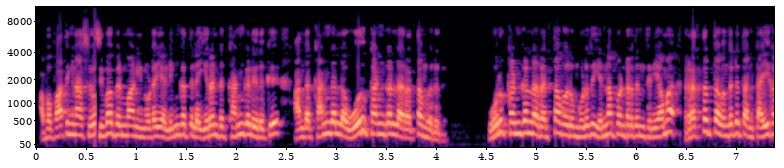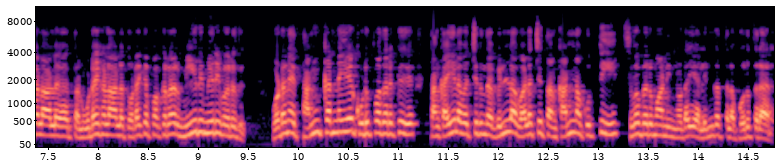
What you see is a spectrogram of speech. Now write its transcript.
அப்ப பாத்தீங்கன்னா சிவ- சிவபெருமானினுடைய லிங்கத்துல இரண்டு கண்கள் இருக்கு. அந்த கண்கள்ல ஒரு கண்கள்ல ரத்தம் வருது. ஒரு கண்கள்ல ரத்தம் வரும்பொழுது என்ன பண்றதுன்னு தெரியாம ரத்தத்தை வந்துட்டு தன் கைகளால தன் உடைகளால துடைக்க பார்க்கிறார். மீறி மீறி வருது. உடனே தன் கண்ணையே கொடுப்பதற்கு தன் கையில வச்சிருந்த வில்ல வளைச்சு தன் கண்ணை குத்தி சிவபெருமானினுடைய லிங்கத்துல பொறுத்துறாரு.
